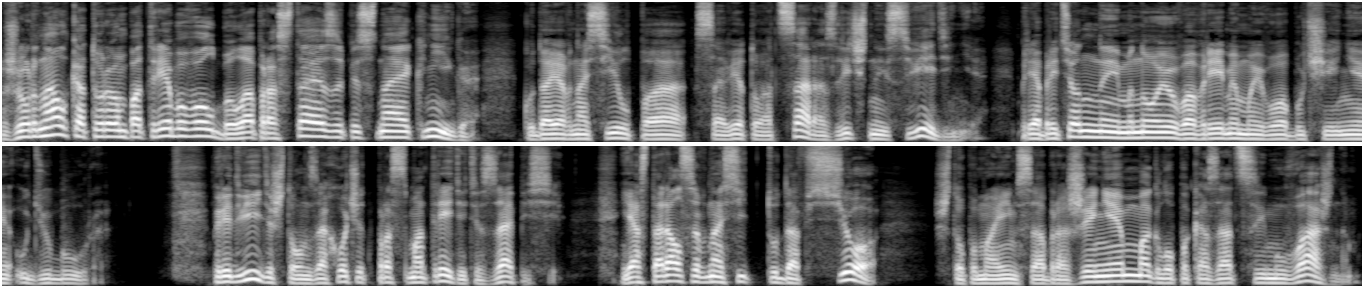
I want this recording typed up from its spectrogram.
Журнал, который он потребовал, была простая записная книга, куда я вносил по совету отца различные сведения, приобретенные мною во время моего обучения у Дюбура. Предвидя, что он захочет просмотреть эти записи, я старался вносить туда все, что, по моим соображениям, могло показаться ему важным,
